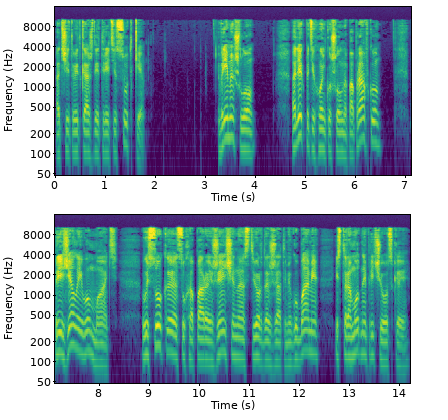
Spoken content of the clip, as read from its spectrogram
отчитывает каждые третьи сутки. Время шло. Олег потихоньку шел на поправку. Приезжала его мать. Высокая, сухопарая женщина с твердо сжатыми губами и старомодной прической.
